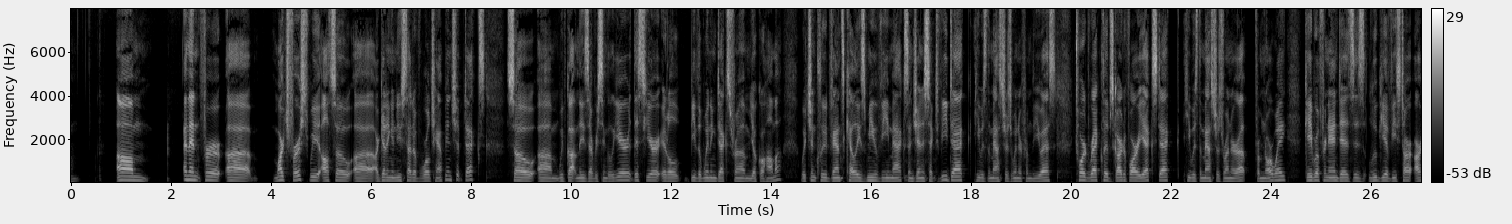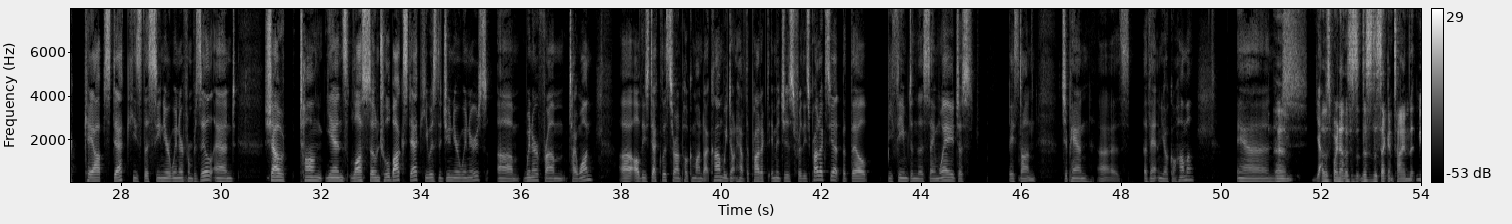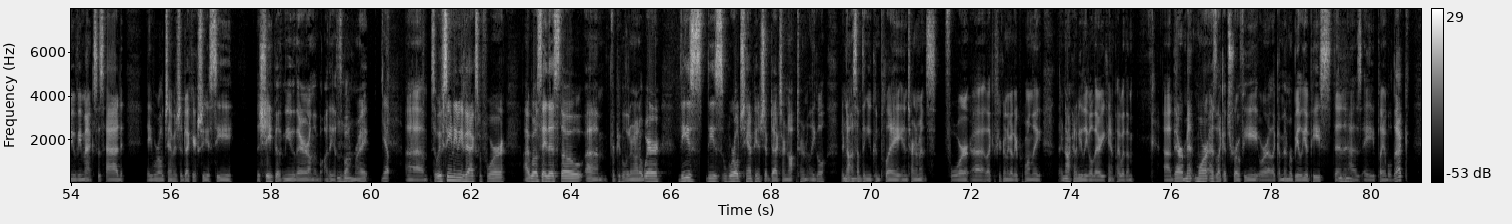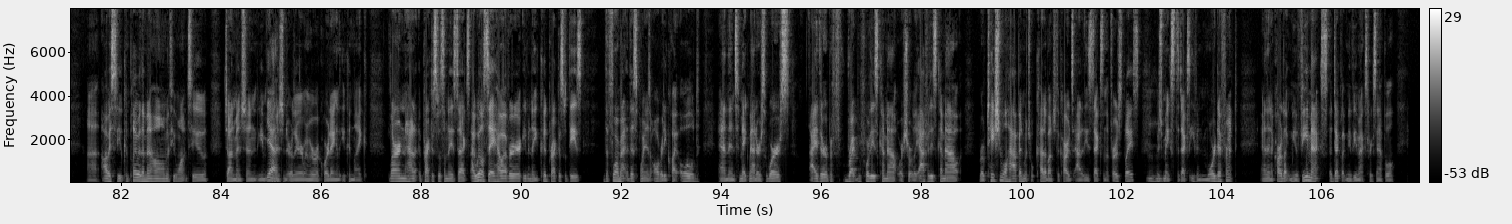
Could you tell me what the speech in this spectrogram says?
Um, and then for uh, March 1st, we also uh, are getting a new set of World Championship decks. So um, we've gotten these every single year. This year, it'll be the winning decks from Yokohama, which include Vance Kelly's Mew V Max and Genesect V deck. He was the Masters winner from the US. Tord Reklev's Gardevoir EX deck. He was the Masters runner up from Norway. Gabriel Fernandez's Lugia V Star Archeops deck. He's the senior winner from Brazil. And Xiao Tong Yan's Lost Zone Toolbox deck. He was the junior winners um, winner from Taiwan. Uh, all these deck lists are on Pokemon.com. We don't have the product images for these products yet, but they'll be themed in the same way, just based on Japan's event in Yokohama. And Um, yeah, I'll just point out this is this is the second time that Mew VMAX has had a World Championship deck. Actually, you see the shape of Mew there on the I think it's the bottom right. yep. Um, so we've seen EVX before. I will say this though, um, for people that are not aware, these these World Championship decks are not tournament legal. They're not something you can play in tournaments for. Uh, like if you're going to go to your Pokemon League, they're not going to be legal there. You can't play with them. Uh, they're meant more as like a trophy or like a memorabilia piece than as a playable deck. Uh, obviously, you can play with them at home if you want to. John mentioned you Yeah. mentioned earlier when we were recording that you can like learn how to practice with some of these decks. I will say, however, even though you could practice with these, the format at this point is already quite old. And then to make matters worse, either bef- right before these come out or shortly after these come out, rotation will happen, which will cut a bunch of the cards out of these decks in the first place, mm-hmm. which makes the decks even more different. And then a card like Mew VMAX, a deck like Mew VMAX, for example,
